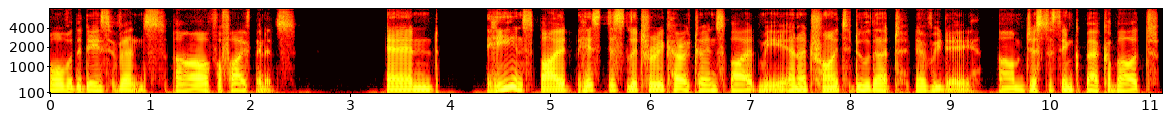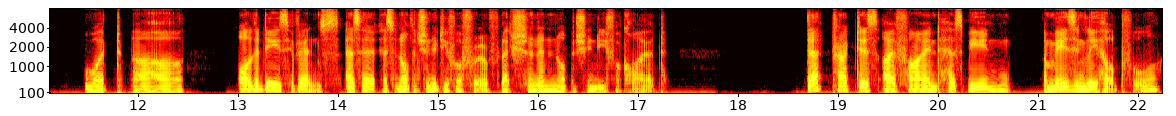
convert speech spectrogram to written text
over the day's events uh, for five minutes. And he inspired his this literary character inspired me, and I try to do that every day, um, just to think back about what uh, all the day's events as a as an opportunity for, for reflection and an opportunity for quiet. That practice I find has been amazingly helpful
